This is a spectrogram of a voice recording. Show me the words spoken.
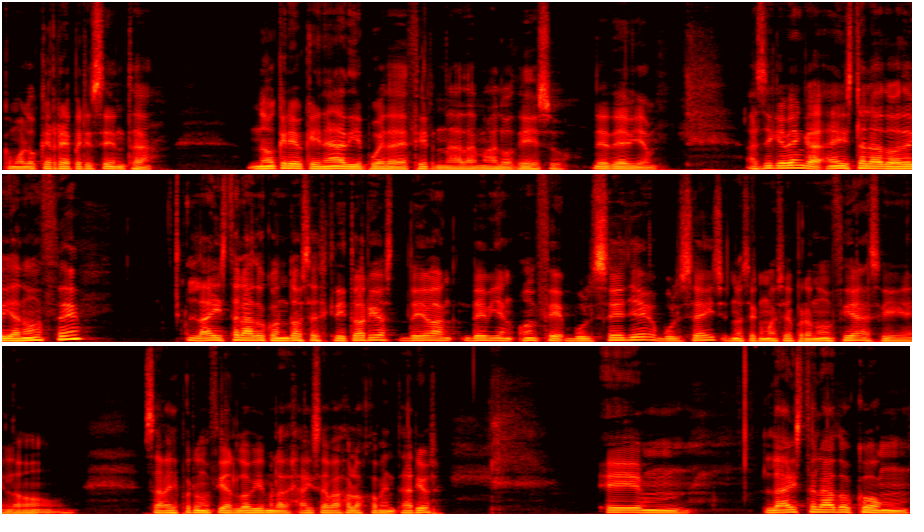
como lo que representa. No creo que nadie pueda decir nada malo de eso, de Debian. Así que venga, he instalado Debian 11. La he instalado con dos escritorios, Debian, 11 Bullseye, Bullseye, no sé cómo se pronuncia, si lo sabéis pronunciarlo bien me lo dejáis abajo en los comentarios. Eh, la he instalado con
